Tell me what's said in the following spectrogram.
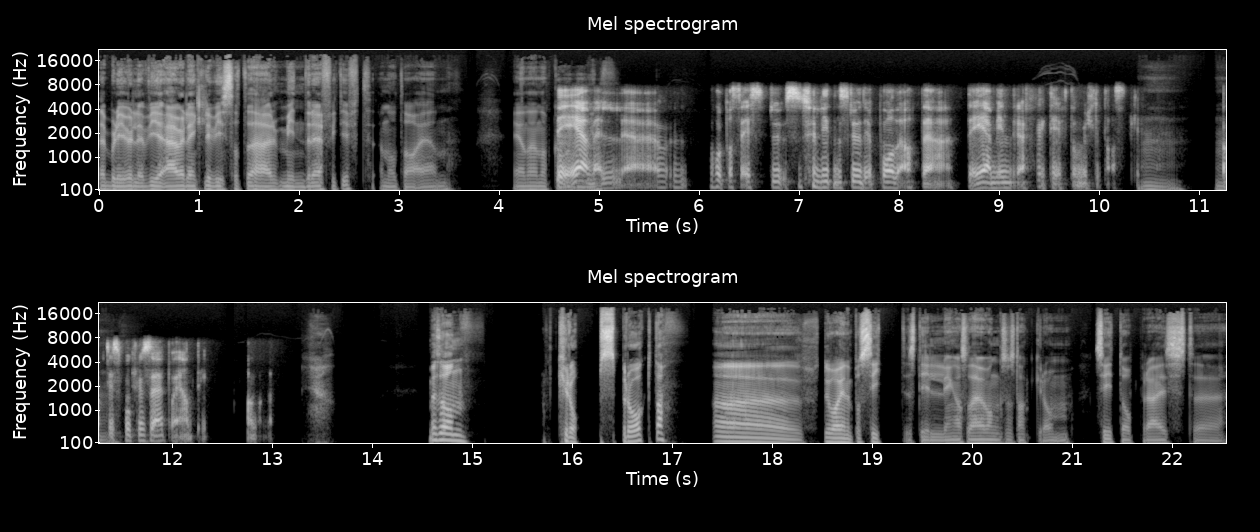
det blir vel, vi er vel egentlig vist at det er mindre effektivt enn å ta en, en oppgave. Det er vel eh, jeg holdt på å si stu, en liten studie på det, at det, det er mindre effektivt å multitaske. Mm. Mm. Faktisk fokusere på én ting. Ja. Med sånn kroppsspråk, da. Uh, du var inne på sittestilling. Altså det er jo mange som snakker om sitte oppreist, uh,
